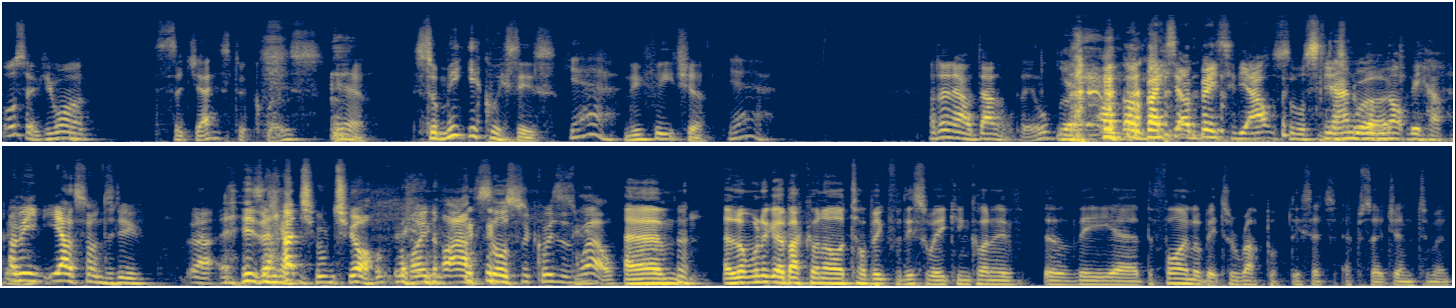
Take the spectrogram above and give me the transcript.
Also, if you want to suggest a quiz, Yeah. Submit your quizzes. yeah, New feature. yeah. I don't know how Dan will feel, but Yeah. I'm, I'm, basically, I'm basically outsourcing his Dan work. will not be happy. I mean, he has someone to do uh, his Yeah. actual job. Why not outsource the quiz as well? Um, and I want to go back on our topic for this week and kind of uh, the uh, the final bit to wrap up this et- episode, gentlemen.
